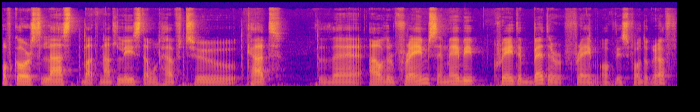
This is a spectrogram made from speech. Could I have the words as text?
Of course, last but not least, I will have to cut the outer frames and maybe create a better frame of this photograph.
